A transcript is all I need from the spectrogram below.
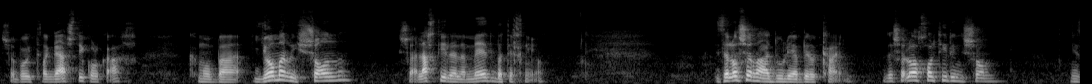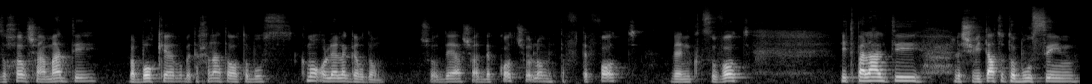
שבו התרגשתי כל כך כמו ביום הראשון שהלכתי ללמד בטכניון. זה לא שרעדו לי הברכיים, זה שלא יכולתי לנשום. אני זוכר שעמדתי בבוקר בתחנת האוטובוס כמו עולה לגרדום. שיודע שהדקות שלו מטפטפות והן קצובות. התפללתי לשביתת אוטובוסים,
